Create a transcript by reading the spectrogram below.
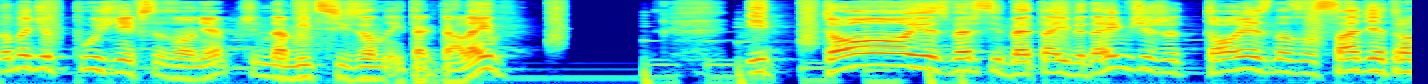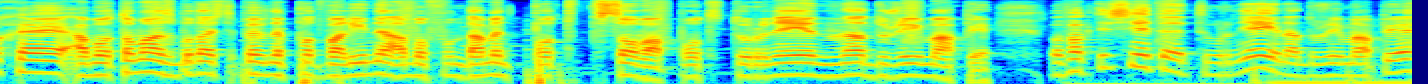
To będzie później w sezonie, czyli na mid-season i tak dalej. I to jest wersji beta i wydaje mi się, że to jest na zasadzie trochę, albo to ma zbudować te pewne podwaliny, albo fundament pod wsowa, pod turnieje na dużej mapie. Bo faktycznie te turnieje na dużej mapie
